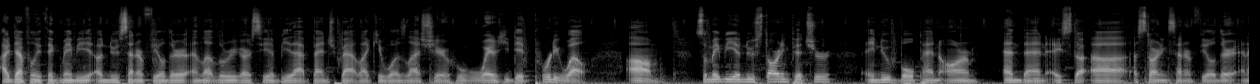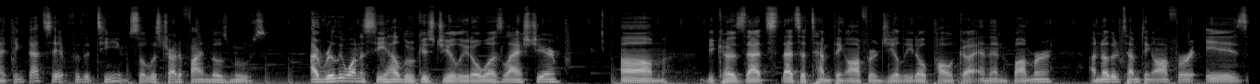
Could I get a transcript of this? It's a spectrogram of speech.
I definitely think maybe a new center fielder and let Leury Garcia be that bench bat like he was last year, who where he did pretty well. Um, so maybe a new starting pitcher, a new bullpen arm, and then a, st- uh, a starting center fielder. And I think that's it for the team. So let's try to find those moves. I really want to see how Lucas Giolito was last year, um, because that's that's a tempting offer. Giolito, Palka, and then Bummer. Another tempting offer is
